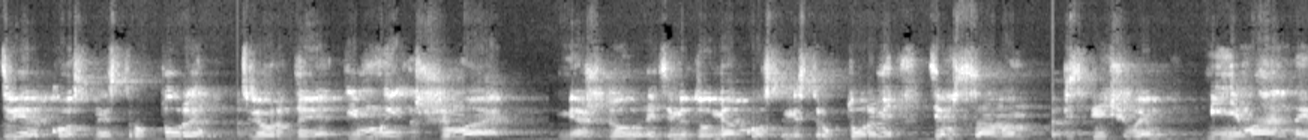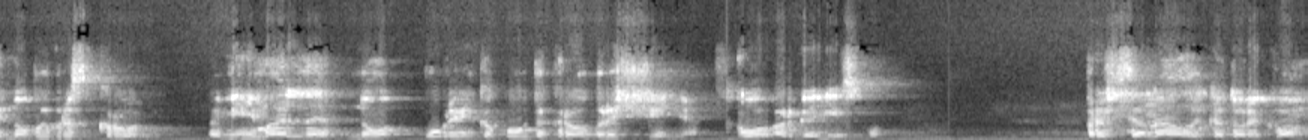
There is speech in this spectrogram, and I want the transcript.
Две костные структуры твердые, и мы сжимаем между этими двумя костными структурами, тем самым обеспечиваем минимальный, но выброс крови. Минимальный, но уровень какого-то кровообращения по организму. Профессионалы, которые к вам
